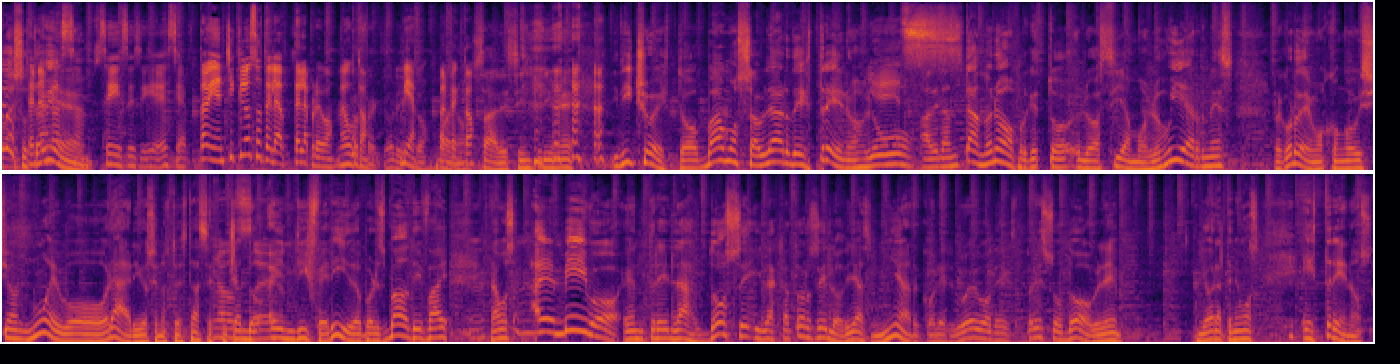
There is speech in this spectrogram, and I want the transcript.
Chicloso, tenés está bien. razón. Sí, sí, sí, es cierto. Está bien, chicloso te la, te la pruebo, me gustó. Perfecto, listo. Bien, perfecto. Bueno, sale, se imprime. y dicho esto, vamos a hablar de estrenos, Lu, Yes. adelantándonos, porque esto lo hacíamos los viernes. Recordemos, con Govisión, nuevo horario, si nos te estás escuchando sé. en diferido por Spotify. Estamos en vivo entre las 12 y las 14 los días miércoles, luego de Expreso Doble. Y ahora tenemos estrenos.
